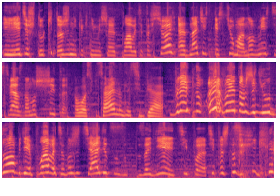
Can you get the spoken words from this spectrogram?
И эти штуки тоже никак не мешают плавать. Это все одна часть костюма, оно вместе связано, оно сшито. Вот, специально для тебя. Блять, ну э, в этом же неудобнее плавать, оно же тянется за, за ней, типа, типа, что за фигня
